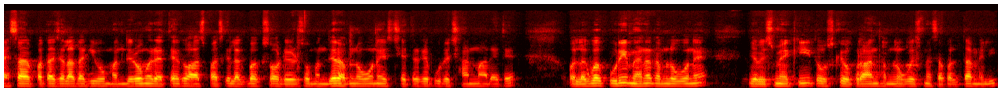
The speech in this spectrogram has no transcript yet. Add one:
ऐसा पता चला था कि वो मंदिरों में रहते हैं तो आसपास के लगभग सौ डेढ़ सौ मंदिर हम लोगों ने इस क्षेत्र के पूरे छान मारे थे। और लगभग पूरी मेहनत हम लोगों ने जब इसमें की तो उसके उपरांत हम लोगों को इसमें सफलता मिली।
